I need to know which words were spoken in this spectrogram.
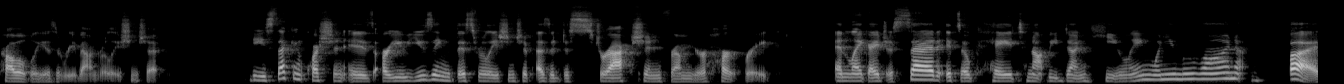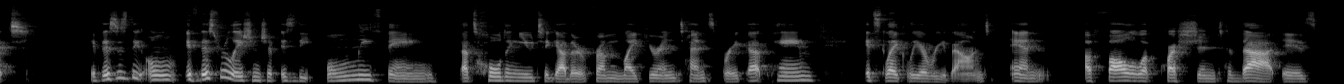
probably is a rebound relationship. The second question is Are you using this relationship as a distraction from your heartbreak? And like I just said, it's okay to not be done healing when you move on. But if this is the only, if this relationship is the only thing that's holding you together from like your intense breakup pain, it's likely a rebound. And a follow up question to that is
